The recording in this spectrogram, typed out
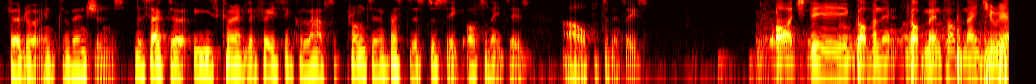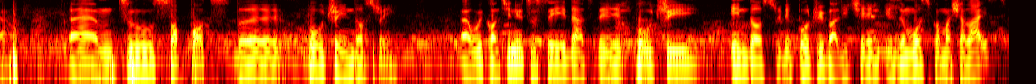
federal interventions. The sector is currently facing collapse, prompting investors to seek alternatives uh, opportunities urge the government, government of Nigeria um, to support the poultry industry. Uh, we continue to say that the poultry industry, the poultry value chain is the most commercialized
